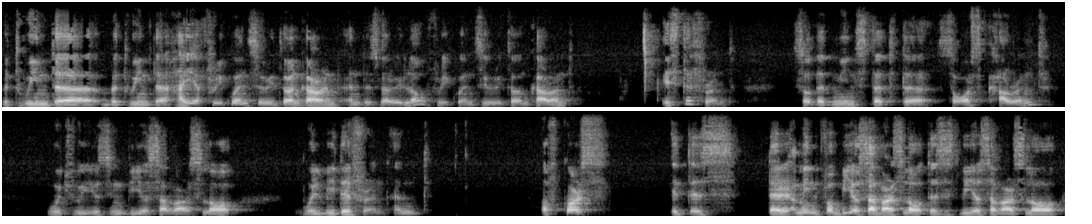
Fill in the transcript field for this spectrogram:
between the between the higher frequency return current and this very low frequency return current is different. So that means that the source current, which we use in Biot-Savart's law, will be different. And of course, it is there. I mean, for Biot-Savart's law, this is Biot-Savart's law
